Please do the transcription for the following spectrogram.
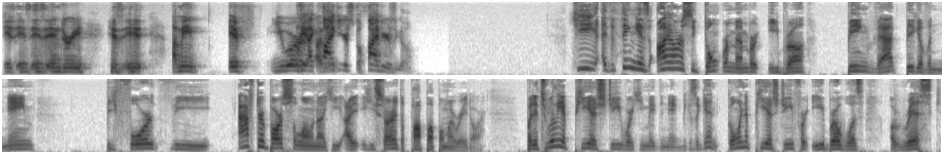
his, his his injury, his, his I mean, if you were Okay, like I five mean, years ago. Five years ago. He the thing is, I honestly don't remember Ibra being that big of a name before the after Barcelona. He I he started to pop up on my radar. But it's really at PSG where he made the name because again, going to PSG for Ibra was a risk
